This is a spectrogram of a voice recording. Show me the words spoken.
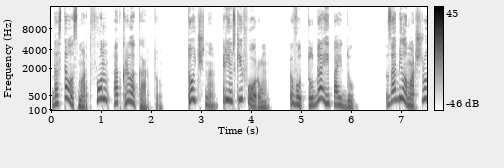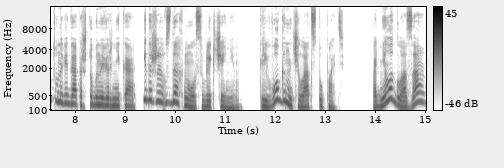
Достала смартфон, открыла карту. Точно, римский форум. Вот туда и пойду. Забила маршрут в навигатор, чтобы наверняка, и даже вздохнула с облегчением. Тревога начала отступать. Подняла глаза.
